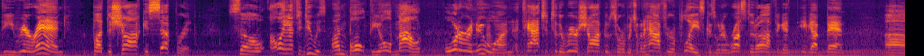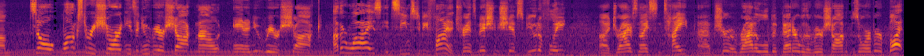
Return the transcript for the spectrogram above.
the rear end, but the shock is separate. So all I have to do is unbolt the old mount, order a new one, attach it to the rear shock absorber, which I'm gonna have to replace because when it rusted off, it got, it got bent. Um, so long story short, needs a new rear shock mount and a new rear shock. Otherwise, it seems to be fine. The transmission shifts beautifully, uh, drives nice and tight. I'm sure it ride a little bit better with a rear shock absorber, but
